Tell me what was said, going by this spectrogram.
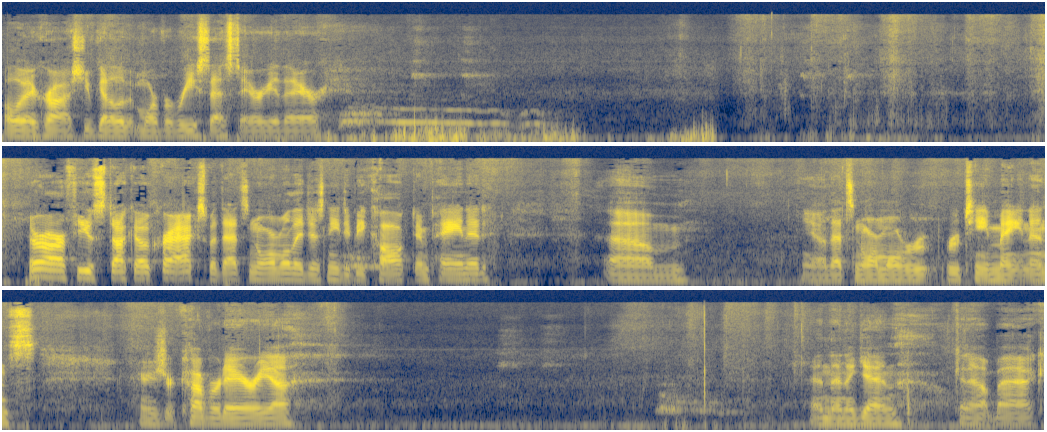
all the way across. You've got a little bit more of a recessed area there. There are a few stucco cracks, but that's normal. They just need to be caulked and painted. Um, you know, that's normal routine maintenance. Here's your covered area. And then again, looking out back.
